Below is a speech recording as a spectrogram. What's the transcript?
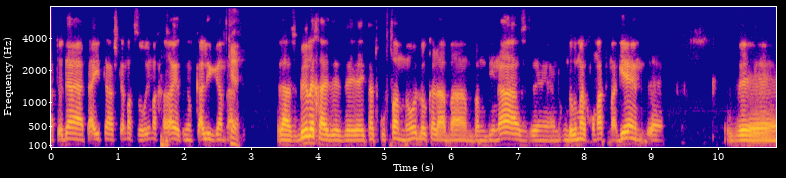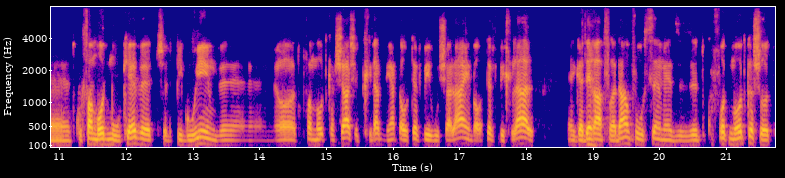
אתה יודע, אתה היית שתי מחזורים אחריי, אז גם קל לי גם כן. להסביר לך את זה, זו הייתה תקופה מאוד לא קלה במדינה, אז אה, אנחנו מדברים על חומת מגן, ו... ותקופה מאוד מורכבת של פיגועים, ותקופה מאוד קשה של תחילת בניית העוטף בירושלים, והעוטף בכלל, גדר כן. ההפרדה המפורסמת, זה, זה תקופות מאוד קשות.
